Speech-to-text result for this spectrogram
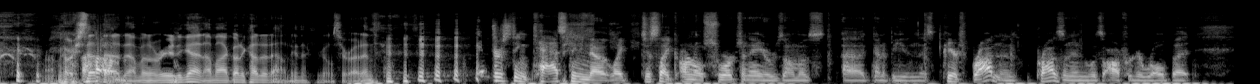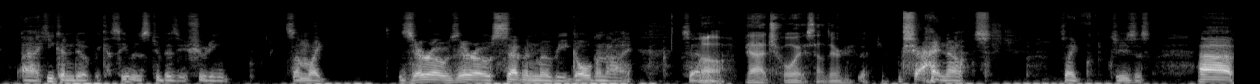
I already said that. Um, I'm going to read it again. I'm not going to cut it out either. We're going to sit right in there. Interesting casting note, like just like Arnold Schwarzenegger was almost uh, going to be in this. Pierce Brosnan, Brosnan was offered a role, but uh, he couldn't do it because he was too busy shooting some like 007 movie, Goldeneye. So oh, bad choice. How dare you? I know. It's, it's like, Jesus. Uh,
